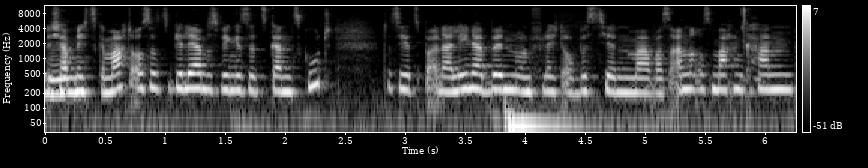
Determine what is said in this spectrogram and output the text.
ich Mhm. habe nichts gemacht, außer gelernt. Deswegen ist jetzt ganz gut, dass ich jetzt bei Annalena bin und vielleicht auch ein bisschen mal was anderes machen kann.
